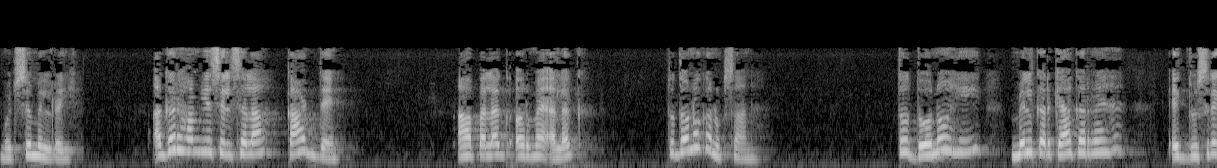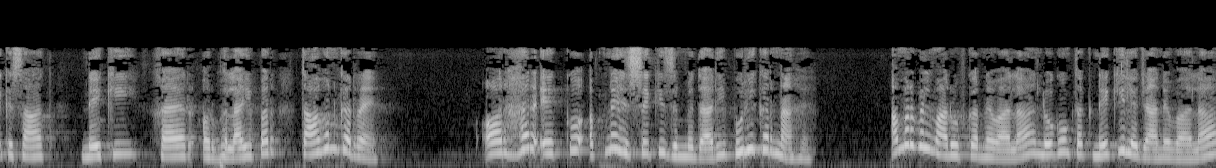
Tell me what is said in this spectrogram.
مجھ سے مل رہی۔ اگر ہم یہ سلسلہ کاٹ دیں، آپ الگ اور میں الگ، تو دونوں کا نقصان ہے۔ تو دونوں ہی مل کر کیا کر رہے ہیں؟ ایک دوسرے کے ساتھ نیکی، خیر اور بھلائی پر تعاون کر رہے ہیں۔ اور ہر ایک کو اپنے حصے کی ذمہ داری پوری کرنا ہے۔ امر بالمعروف کرنے والا، لوگوں تک نیکی لے جانے والا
